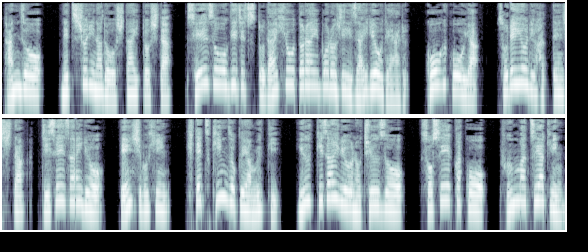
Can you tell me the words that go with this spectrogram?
単造、熱処理などを主体とした製造技術と代表トライボロジー材料である工具鋼やそれより発展した自製材料、電子部品、非鉄金属や無機、有機材料の鋳造、組成加工、粉末夜勤、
